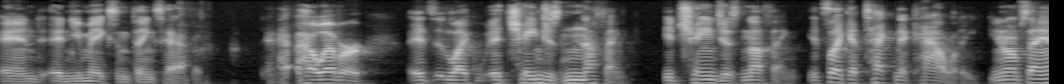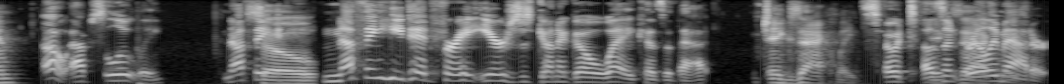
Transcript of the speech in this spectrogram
And, and you make some things happen. However, it's like it changes nothing. It changes nothing. It's like a technicality. You know what I'm saying? Oh, absolutely. Nothing. So nothing he did for eight years is going to go away because of that. exactly. So it doesn't Exactly. really matter.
